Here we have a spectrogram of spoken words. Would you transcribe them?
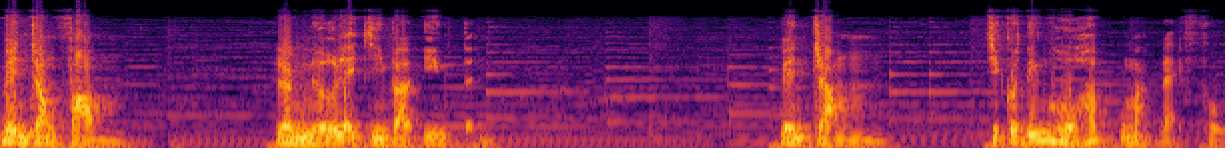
bên trong phòng lần nữa lại chìm vào yên tĩnh. Bên trong chỉ có tiếng hô hấp của mặt đại phu.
